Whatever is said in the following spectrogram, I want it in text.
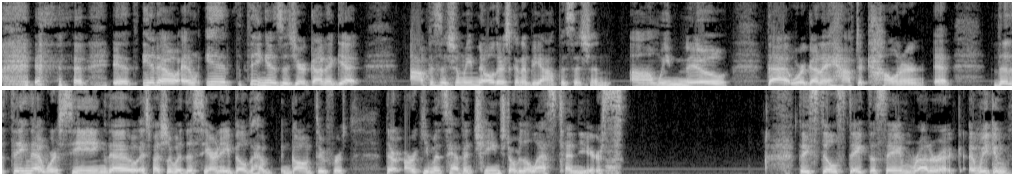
it's you know, and it, the thing is, is you're gonna get opposition. We know there's to be opposition. Um, we knew that we're to have to counter it. The thing that we're seeing, though, especially with the CRNA bill to have gone through first, their arguments haven't changed over the last 10 years. They still state the same rhetoric, and we can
